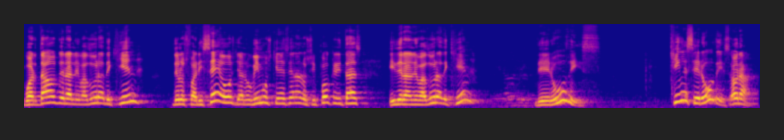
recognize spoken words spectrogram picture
guardaos de la levadura de quién? De los fariseos, ya lo vimos quiénes eran los hipócritas. ¿Y de la levadura de quién? De Herodes. ¿Quién es Herodes? Ahora,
